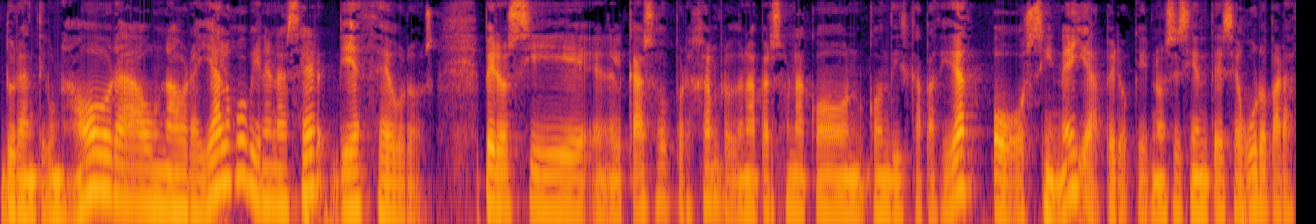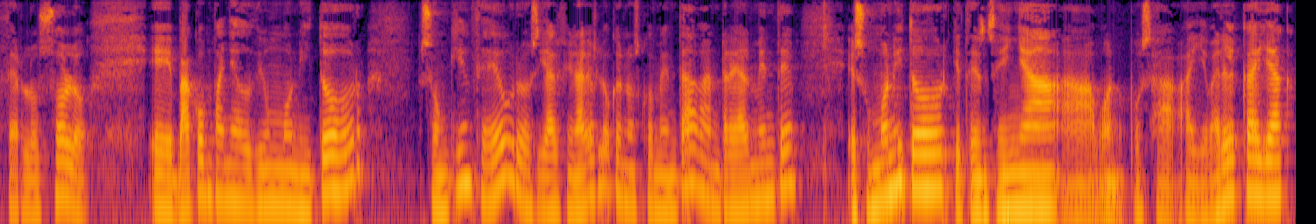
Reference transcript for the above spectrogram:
durante una hora, una hora y algo, vienen a ser 10 euros. Pero si en el caso, por ejemplo, de una persona con, con discapacidad o sin ella, pero que no se siente seguro para hacerlo solo, eh, va acompañado de un monitor, son 15 euros y al final es lo que nos comentaban. Realmente es un monitor que te enseña a, bueno, pues a, llevar el kayak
